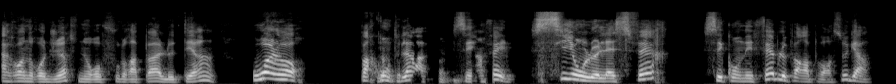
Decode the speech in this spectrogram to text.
Aaron Rodgers ne refoulera pas le terrain. Ou alors, par contre, là, c'est un fait. Si on le laisse faire, c'est qu'on est faible par rapport à ce gars.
